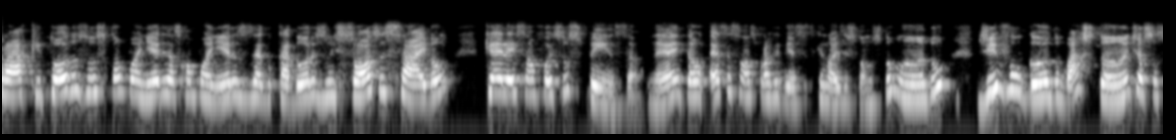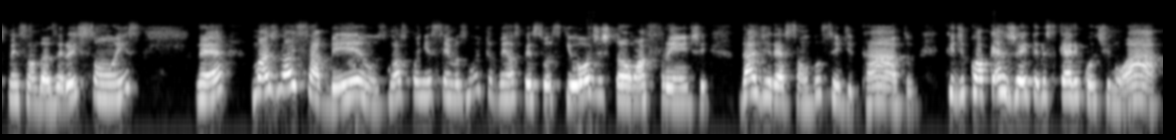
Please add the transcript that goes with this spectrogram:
para que todos os companheiros, as companheiras, os educadores, os sócios saibam que a eleição foi suspensa, né? Então, essas são as providências que nós estamos tomando, divulgando bastante a suspensão das eleições, né? Mas nós sabemos, nós conhecemos muito bem as pessoas que hoje estão à frente da direção do sindicato, que de qualquer jeito eles querem continuar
